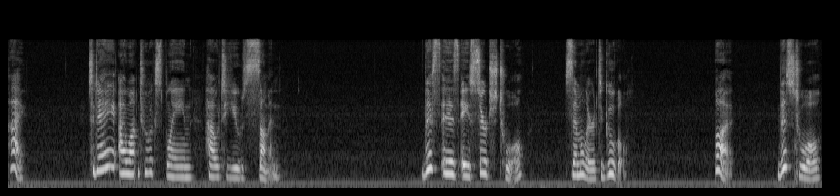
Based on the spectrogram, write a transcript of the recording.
Hi. Today I want to explain how to use Summon. This is a search tool similar to Google. But this tool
